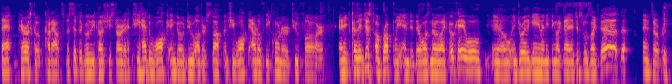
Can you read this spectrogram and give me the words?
that periscope cut out specifically because she started she had to walk and go do other stuff and she walked out of the corner too far. And it because it just abruptly ended. There was no like okay well you know enjoy the game anything like that. It just was like uh, uh, and it's over.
